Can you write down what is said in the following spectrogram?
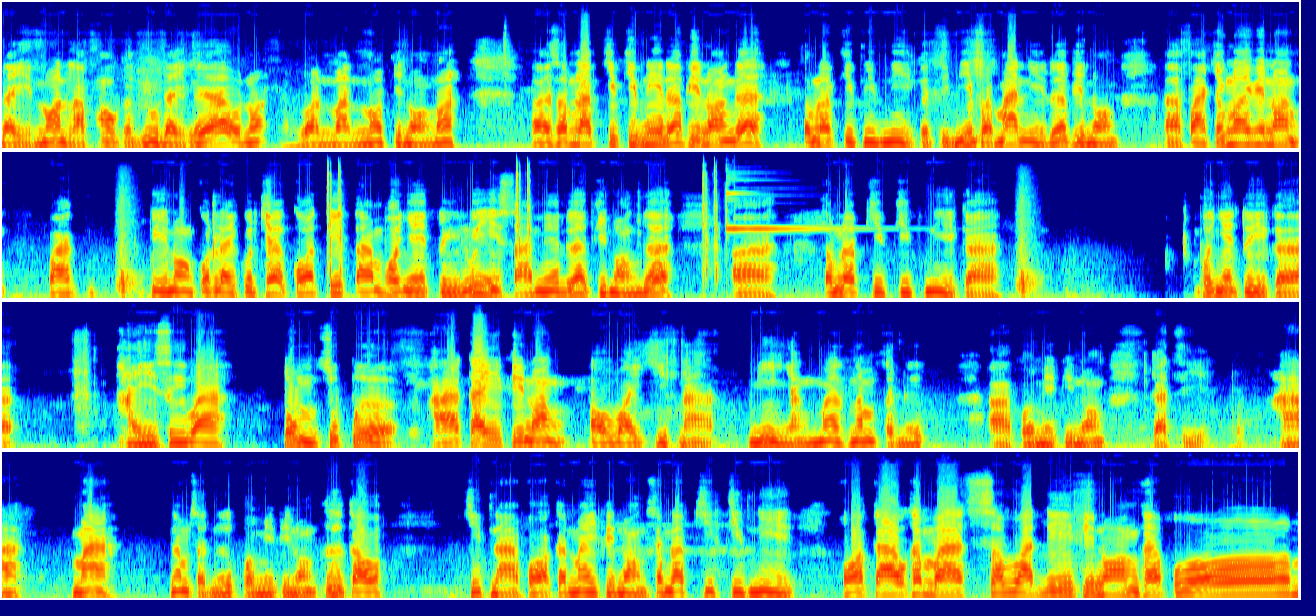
ได้นอนหลับเฮาก็อยู่ได้แล้วเนาะวันวันๆเนาะพี่น้องเนาะอ่าสำหรับคลิปคลิปนี้เด้อพี่น้องเด้อ สำหรับคลิปคลิปนี้ก็สิมีประมาณนี้เด้อพี่น้องอ่าฝากจังน้อยพี่น้องฝากพี่น้องกดไลค์กดแชร์กดติดตามพ่อใหญ่ตุ๋ยลุยอีสานเนี่ยเด้อพี่น้องเด้ออ่าสำหรับคลิปคลิปนี้ก็พ่อใหญ่ตุ๋ยก็ให้ซื้อว่าต้มซุปเปอร์ขาไก่พี่น้องเอาไว้คลิปหน้ามีหยังมานำเสนออ่าพ่อแม่พี่น้องก็สิหามานำเสนอพ่อแม่พี่น้องคือเก่าคลิปหน้าพอกันไหมพี่น้องสำหรับคลิปคลิปนี้ ขอกล่าวคำว่าสวัสดีพี่น้องครับผม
